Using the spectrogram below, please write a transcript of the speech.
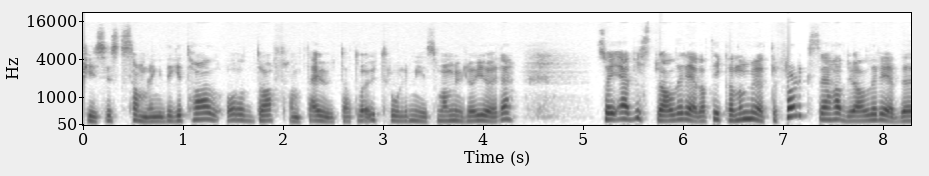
fysisk samling digital. Og da fant jeg ut at det var utrolig mye som var mulig å gjøre. Så jeg visste jo allerede at det gikk an å møte folk, så jeg hadde jo allerede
